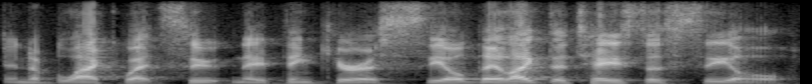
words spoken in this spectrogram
in a black wetsuit and they think you're a seal. They like the taste of seal.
